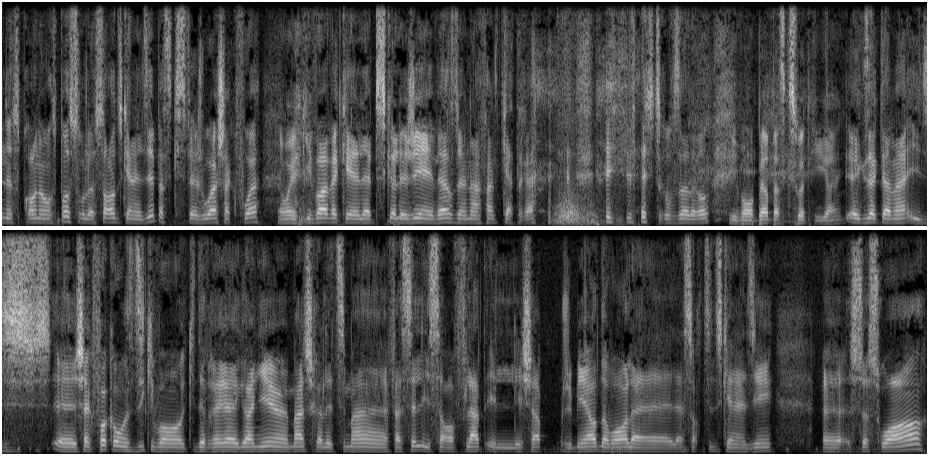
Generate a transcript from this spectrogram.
ne se prononce pas sur le sort du Canadien parce qu'il se fait jouer à chaque fois. Oui, Il va avec euh, la psychologie inverse d'un enfant de 4 ans. Je trouve ça drôle. ils vont perdre parce qu'ils souhaitent qu'ils gagnent. Exactement. Il dit, euh, chaque fois qu'on se dit qu'ils vont, qu'ils devraient gagner un match relativement facile, il sort flat et il l'échappe. J'ai bien hâte de voir la, la sortie du Canadien euh, ce soir.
